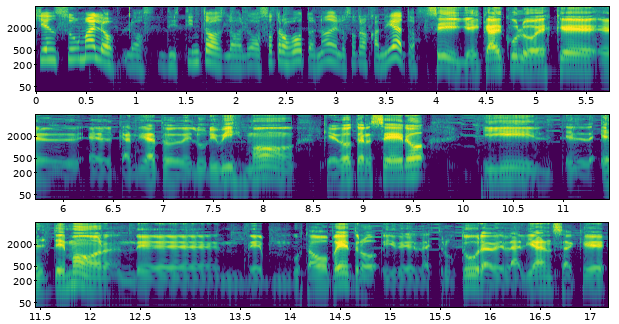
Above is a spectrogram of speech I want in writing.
quién suma los, los distintos, los, otros votos, ¿no? De los otros candidatos. Sí, y el cálculo es que el, el candidato del uribismo quedó tercero y el, temor de, Gustavo Petro y de la estructura de la alianza que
